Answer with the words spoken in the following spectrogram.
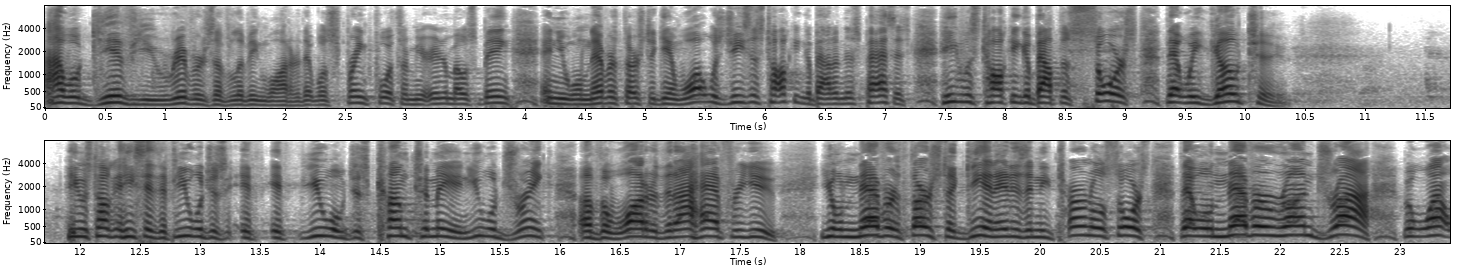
I will give you rivers of living water that will spring forth from your innermost being, and you will never thirst again. What was Jesus talking about in this passage? He was talking about the source that we go to. he was talking he says if you will just if, if you will just come to me and you will drink of the water that i have for you you'll never thirst again it is an eternal source that will never run dry but what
